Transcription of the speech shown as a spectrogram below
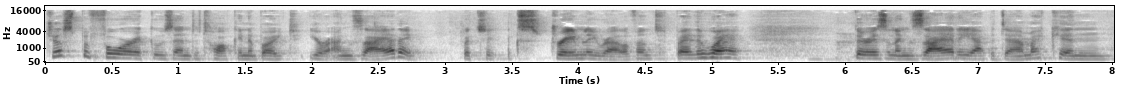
just before it goes into talking about your anxiety, which is extremely relevant, by the way, there is an anxiety epidemic in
